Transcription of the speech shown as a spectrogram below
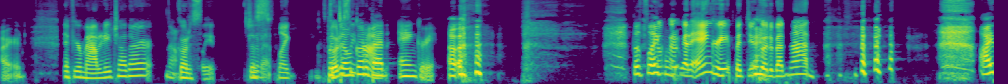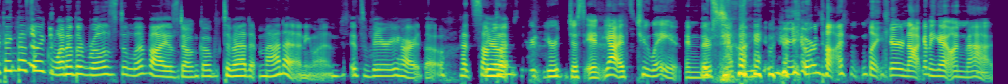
tired. If you're mad at each other No. go to sleep. Go to just like but to don't go to bed angry. oh. that's like don't go to bed angry but do go to bed mad I think that's like one of the rules to live by is don't go to bed mad at anyone. It's very hard though. But You're like- sometimes you're, you're just in. Yeah, it's too late, and there's nothing you, you're not like you're not gonna get unmad.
